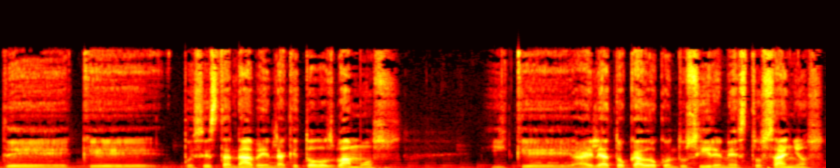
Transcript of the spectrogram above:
de que pues esta nave en la que todos vamos y que a él le ha tocado conducir en estos años,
